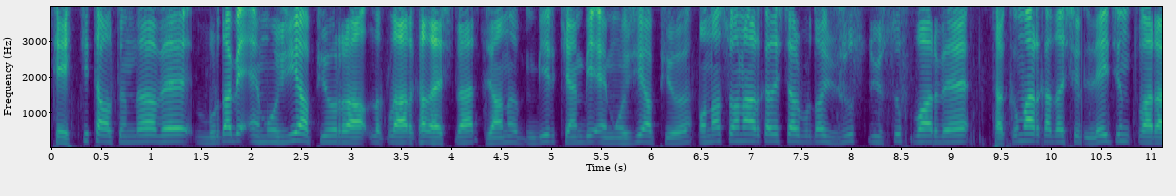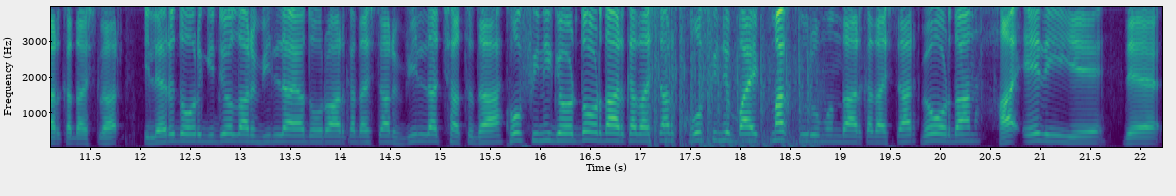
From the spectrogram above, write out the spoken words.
tehdit altında ve burada bir emoji yapıyor rahatlıkla arkadaşlar. Canı birken bir emoji yapıyor. Ondan sonra arkadaşlar burada Just Yusuf var ve takım arkadaşı Legend var arkadaşlar. İleri doğru gidiyorlar villaya doğru arkadaşlar. Villa çatıda. Kofi'ni gördü orada arkadaşlar. Kofi'ni bayıltmak durumunda arkadaşlar. Ve oradan Haeri'yi de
